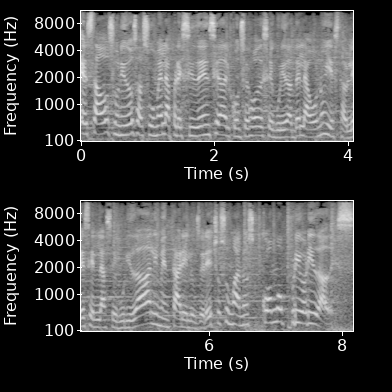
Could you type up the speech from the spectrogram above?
Estados Unidos asume la presidencia del Consejo de Seguridad de la ONU y establece la seguridad alimentaria y los derechos humanos como prioridades.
